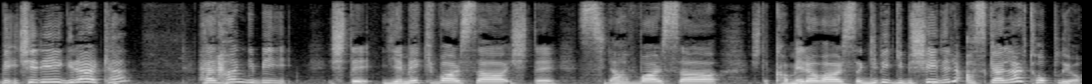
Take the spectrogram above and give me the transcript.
ve içeriye girerken herhangi bir işte yemek varsa, işte silah varsa, işte kamera varsa gibi gibi şeyleri askerler topluyor.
